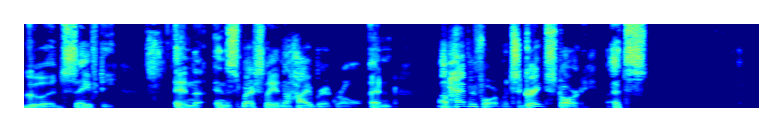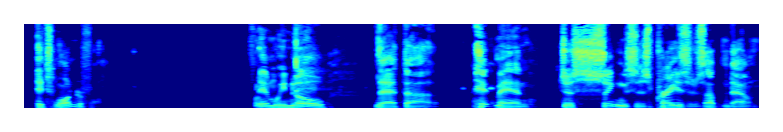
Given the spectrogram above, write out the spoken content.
good safety and, and especially in the hybrid role. And, I'm happy for him. It's a great story. It's it's wonderful, and we know that uh, Hitman just sings his praises up and down.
